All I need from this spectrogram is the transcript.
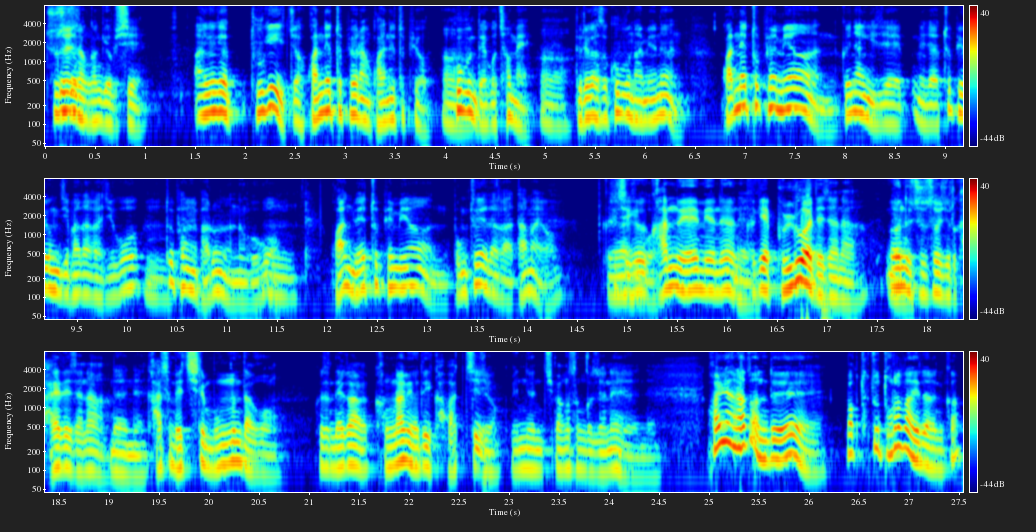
주소지랑 관계없이 아니 그러니까 두 개 있죠. 관내 투표랑 관외 투표 어. 구분되고 처음에 어. 들어가서 구분하면은 관내 투표면 그냥 이제 투표용지 받아가지고 투표하면 바로 넣는 거고 음. 관외 투표면 봉투에다가 담아요. 그렇지 그 관외면은 네. 그게 분류가 되잖아 어느 주소지로 가야 되잖아 네네. 가서 며칠을 묵는다고 그래서 내가 강남에 어디 가봤지 그죠. 몇년 지방선거 전에 네 네. 관리 하나도 안 돼. 막 툭툭 돌아다니다니까.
